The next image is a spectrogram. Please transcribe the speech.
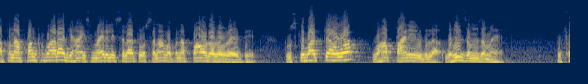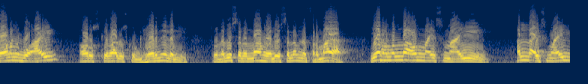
अपना पंख मारा, जहाँ इस्माइल सलाम अपना पाँव रगड़ रहे थे। तो उसके बाद क्या हुआ? वहाँ पानी उबला, वही जमजम है। तो फ़ौरन वो आई और उसके बाद उसको घेरने लगी। तो नबी सल्लल्लाहु अलैहि वसल्लम ने फरमाया यार यरहमल्ला इस्माइल। अल्लाह इस्माइल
